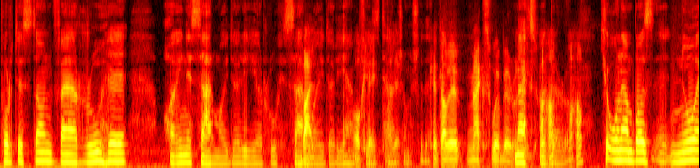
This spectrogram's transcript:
پروتستان و روح آین سرمایداری یا روح سرمایداری هم بله. ترجمه شده. کتاب مکس وبر مکس وبر که اونم باز نوع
